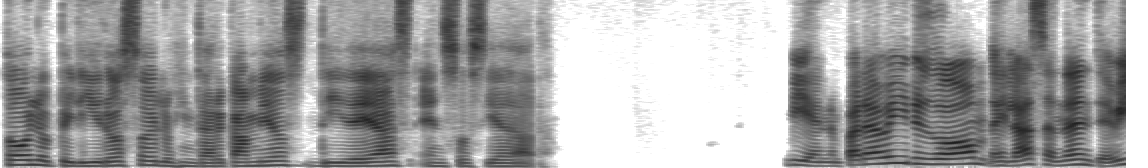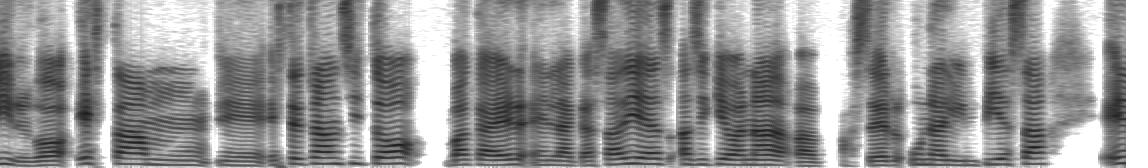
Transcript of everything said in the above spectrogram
todo lo peligroso de los intercambios de ideas en sociedad. Bien, para Virgo, el ascendente Virgo, mm, eh, este tránsito va a caer en la casa 10, así que van a, hacer una limpieza en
